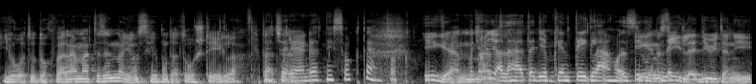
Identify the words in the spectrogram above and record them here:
jól tudok vele, mert ez egy nagyon szép mutatós tégla. Tehát cserélgetni szoktátok? Igen. Vagy mert, hogyan lehet egyébként téglához Igen, jutni? ezt így lehet gyűjteni,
